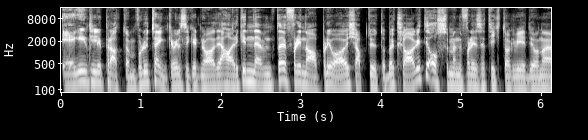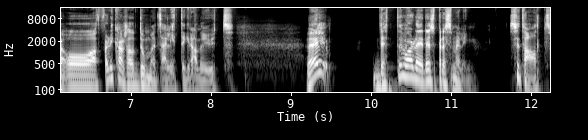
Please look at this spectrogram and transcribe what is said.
egentlig prater om, for du tenker vel sikkert nå at jeg har ikke nevnt det, fordi Napoli var jo kjapt ute og beklaget til Ossimen for disse TikTok-videoene, og at de kanskje hadde dummet seg litt ut. Vel, dette var deres pressemelding. Sitat.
